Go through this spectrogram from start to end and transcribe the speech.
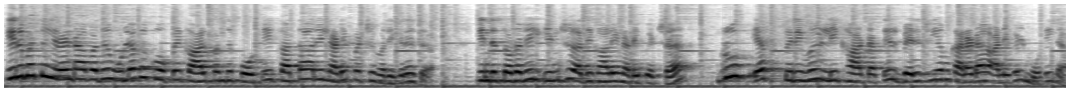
இருபத்தி இரண்டாவது உலகக்கோப்பை கால்பந்து போட்டி கத்தாரில் நடைபெற்று வருகிறது. இந்த தொடரில் இன்று அதிகாலை நடைபெற்ற குரூப் எஃப் பிரிவு லீக் ஆட்டத்தில் பெல்ஜியம் கனடா அணிகள் மோதின.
